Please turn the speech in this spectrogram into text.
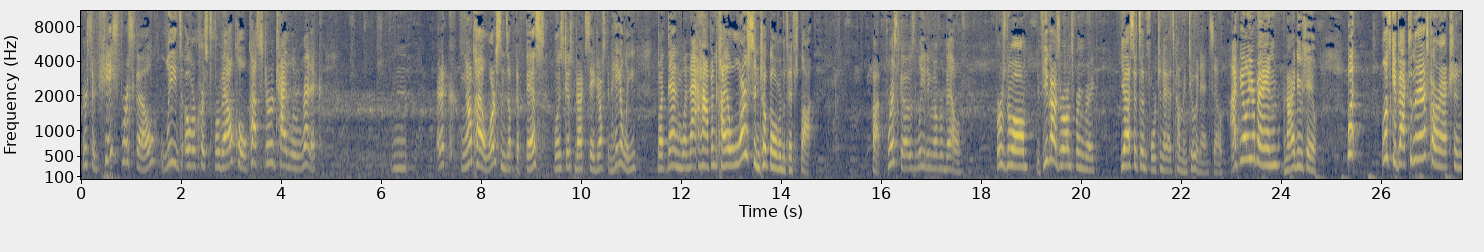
There's so Chase Briscoe leads over Christopher Bell, Cole Custer, Tyler Reddick. Reddick, now Kyle Larson's up to fifth. Was just about to say Justin Haley, but then when that happened, Kyle Larson took over the fifth spot. Uh, Briscoe's leading over Bell. First of all, if you guys are on spring break, yes, it's unfortunate it's coming to an end. So I feel your pain, and I do too. But let's get back to the NASCAR action.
